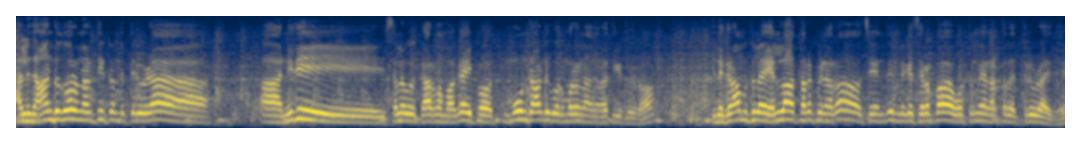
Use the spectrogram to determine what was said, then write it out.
அதில் இந்த ஆண்டுதோறும் நடத்திட்டு வந்த திருவிழா நிதி செலவு காரணமாக இப்போ மூன்று ஆண்டுக்கு ஒரு முறை நாங்கள் நடத்திக்கிட்டு இருக்கிறோம். இந்த கிராமத்தில் எல்லா தரப்பினரும் சேர்ந்து மிக சிறப்பாக ஒற்றுமையாக நடத்துகிற திருவிழா இது.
